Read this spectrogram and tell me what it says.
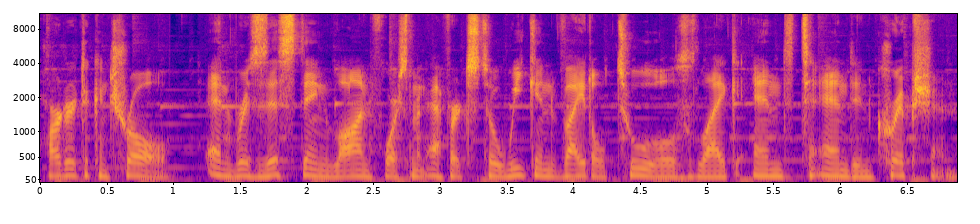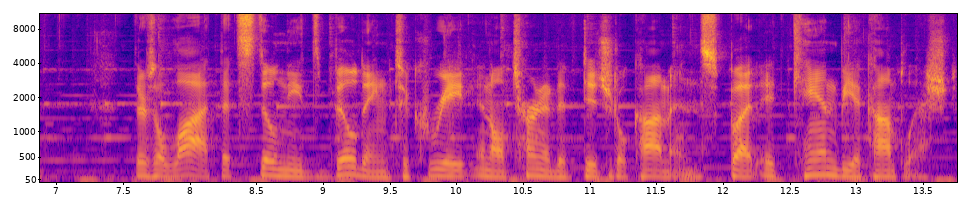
harder to control and resisting law enforcement efforts to weaken vital tools like end to end encryption. There's a lot that still needs building to create an alternative digital commons, but it can be accomplished.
